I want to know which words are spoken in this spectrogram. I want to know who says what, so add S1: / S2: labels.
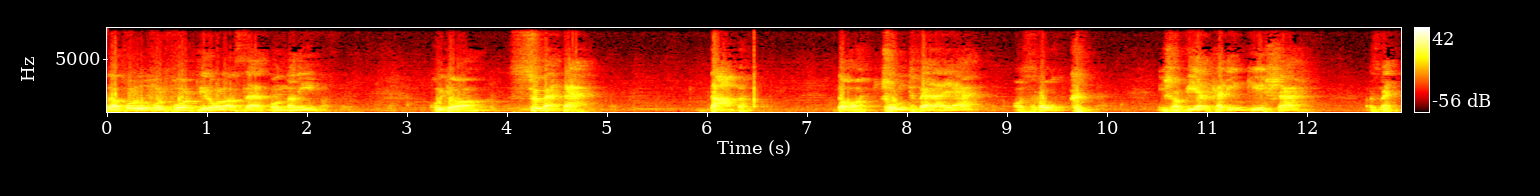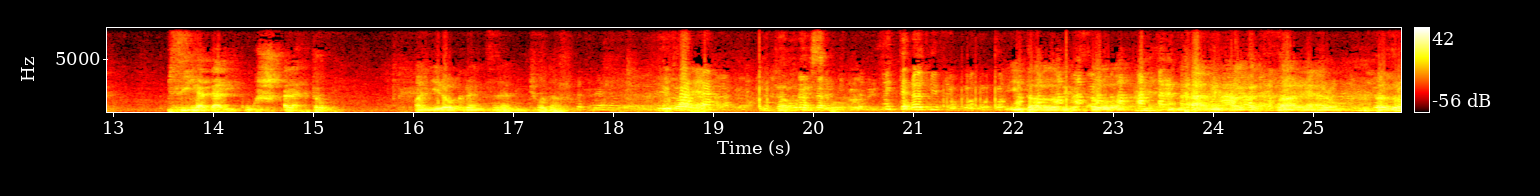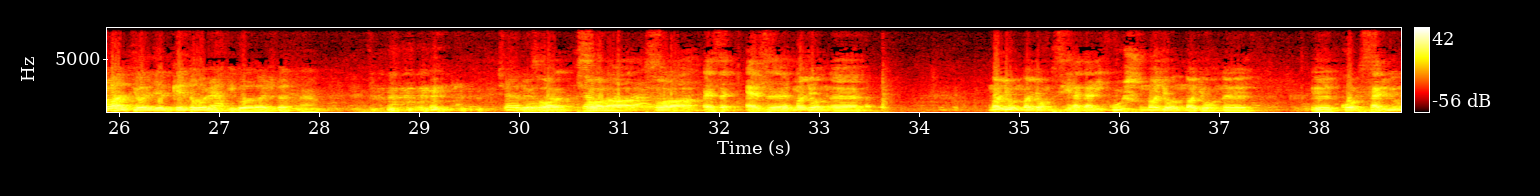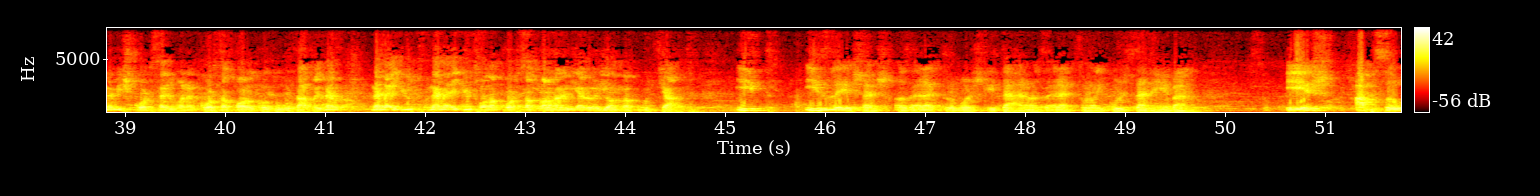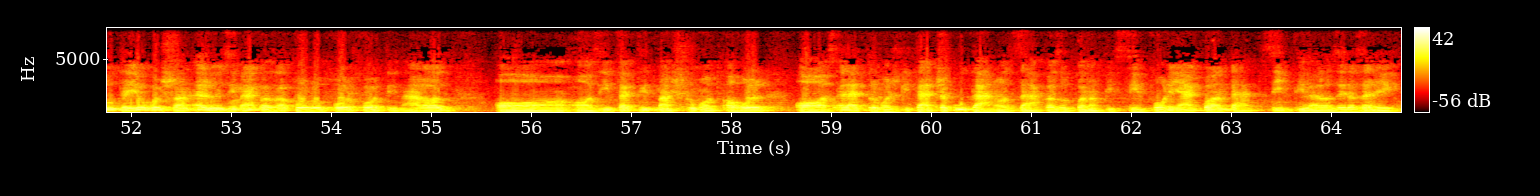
S1: Az Apollo 440-ról azt lehet mondani, hogy a szövete dub, de a csontveleje az rock, és a vérkeringése az meg pszichedelikus elektro.
S2: Annyi rockrendszere nincs oda.
S3: Italodiszó.
S2: Italodiszó. Dávidnak a szarjáról. Az rohadt jó egyébként órákig olvasgatnám.
S1: Szóval, szóval, a, szóval a, ez, ez nagyon nagyon-nagyon pszichedelikus, nagyon-nagyon korszerű, nem is korszerű, hanem korszakalkotó. Tehát, hogy nem, nem, együtt, nem együtt van a korszakkal, hanem jelöli annak útját.
S2: Itt ízléses az elektromos gitár az elektronikus zenében. És abszolút jogosan előzi meg az Apollo 440 nálad a, az Infected Mushroomot, ahol az elektromos gitár csak utánozzák azokban a kis szimfóniákban, de hát szintivel azért az elég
